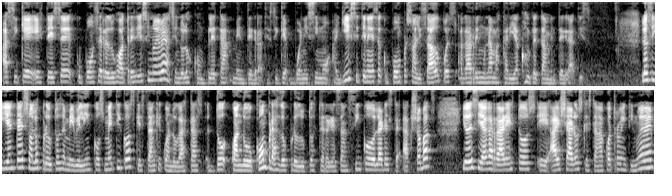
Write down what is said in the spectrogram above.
Así que este, ese cupón se redujo a $3.19 haciéndolos completamente gratis. Así que buenísimo allí. Si tienen ese cupón personalizado, pues agarren una mascarilla completamente gratis. Los siguientes son los productos de Maybelline cosméticos que están que cuando gastas cuando compras dos productos te regresan 5 dólares de Box. Yo decidí agarrar estos eh, eyeshadows que están a $4.29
